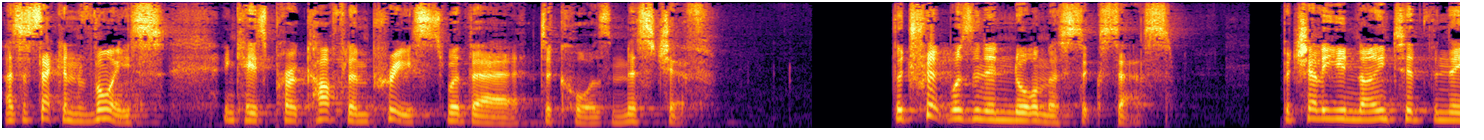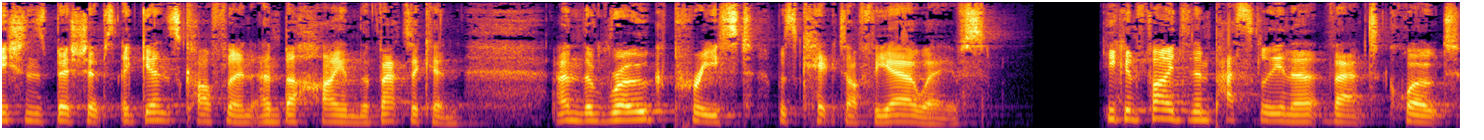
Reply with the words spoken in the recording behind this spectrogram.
as a second voice in case pro Coughlin priests were there to cause mischief. The trip was an enormous success. Pacelli united the nation's bishops against Coughlin and behind the Vatican, and the rogue priest was kicked off the airwaves. He confided in Pascalina that, quote,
